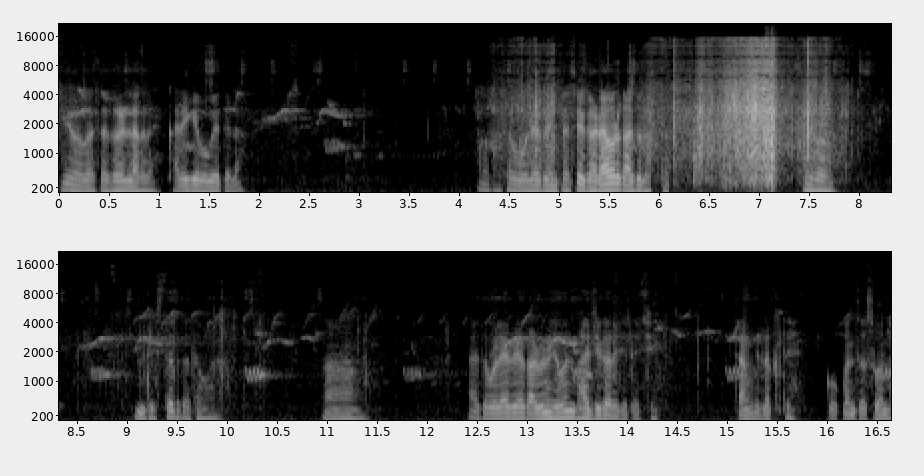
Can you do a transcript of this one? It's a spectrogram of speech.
हे बघा असं घड लागलं आहे खाली घे बघूया त्याला. आता ओल्याब्यांचे ओल्या असे घडावर काजू लागतात. हे बघा. दिसतात का तुम्हाला? हां. आता ओल्या बिया काढून घेऊन भाजी करायची त्याची. चांगली लागते. कोकणचं सोनं.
